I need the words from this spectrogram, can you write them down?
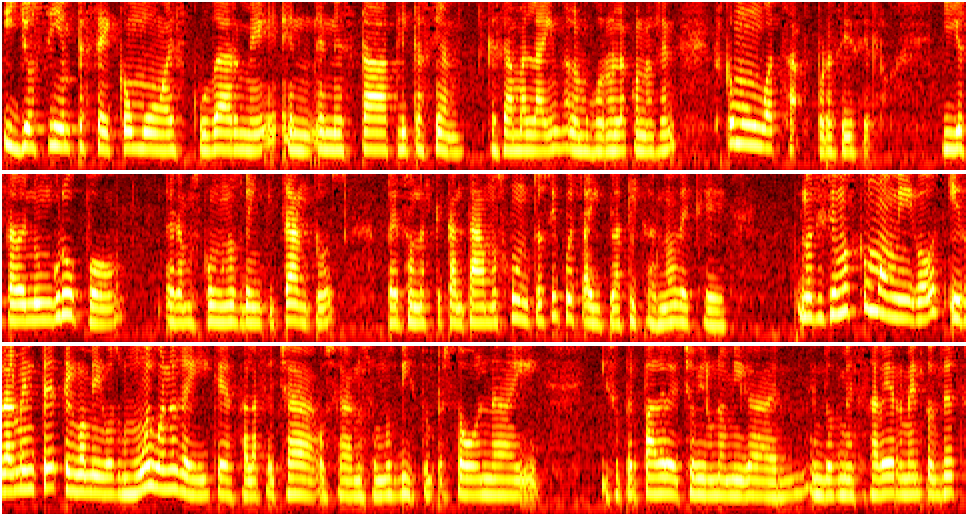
Y yo sí empecé como a escudarme en, en esta aplicación que se llama Line, a lo mejor no la conocen, es como un WhatsApp, por así decirlo. Y yo estaba en un grupo, éramos como unos veintitantos, personas que cantábamos juntos y pues ahí platicas, ¿no? De que nos hicimos como amigos y realmente tengo amigos muy buenos de ahí que hasta la fecha, o sea, nos hemos visto en persona y, y súper padre. De hecho, vino una amiga en, en dos meses a verme, entonces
